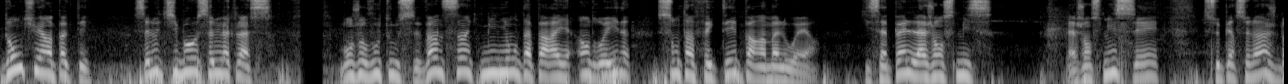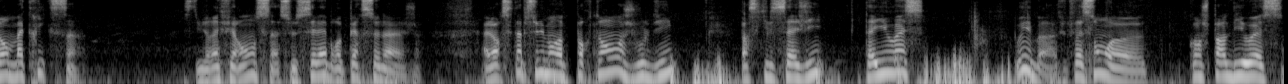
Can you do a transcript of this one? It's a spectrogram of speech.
donc tu es impacté. Salut Thibaut, salut Atlas. Bonjour vous tous. 25 millions d'appareils Android sont infectés par un malware qui s'appelle l'agent Smith. L'agent Smith, c'est ce personnage dans Matrix. C'est une référence à ce célèbre personnage. Alors c'est absolument important, je vous le dis, parce qu'il s'agit. T'as iOS Oui, bah de toute façon, euh, quand je parle d'iOS,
